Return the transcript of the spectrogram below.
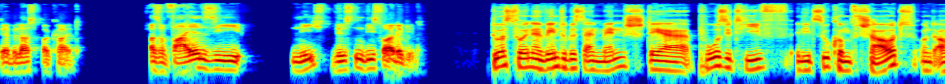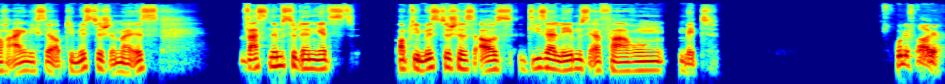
der Belastbarkeit. Also weil sie nicht wissen, wie es weitergeht. Du hast vorhin erwähnt, du bist ein Mensch, der positiv in die Zukunft schaut und auch eigentlich sehr optimistisch immer ist. Was nimmst du denn jetzt Optimistisches aus dieser Lebenserfahrung mit? Gute Frage.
